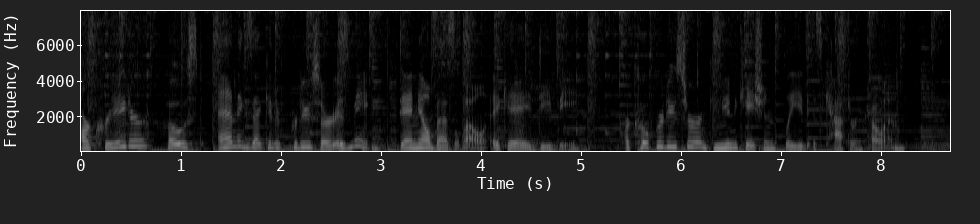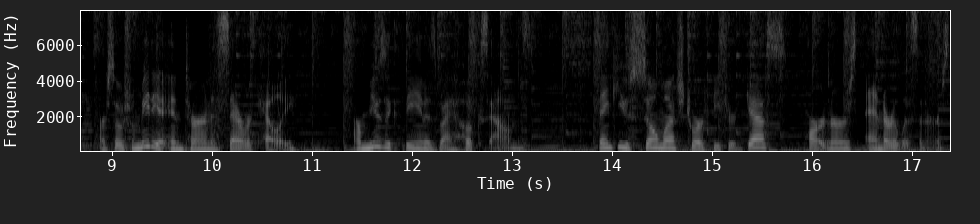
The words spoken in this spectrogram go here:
Our creator, host, and executive producer is me, Danielle Bezalel, aka DB. Our co producer and communications lead is Cathren Cohen. Our social media intern is Sarah Kelly. Our music theme is by Hook Sounds. Thank you so much to our featured guests, partners, and our listeners.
